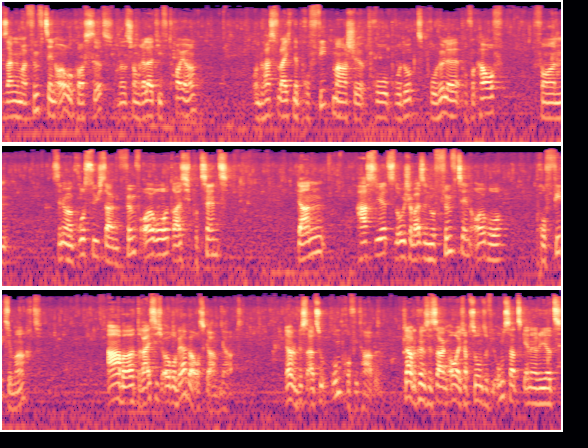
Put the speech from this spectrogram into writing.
sagen wir mal, 15 Euro kostet, das ist schon relativ teuer, und du hast vielleicht eine Profitmarge pro Produkt, pro Hülle, pro Verkauf von, sind wir mal großzügig sagen, 5 Euro, 30 Prozent, dann hast du jetzt logischerweise nur 15 Euro Profit gemacht, aber 30 Euro Werbeausgaben gehabt. Ja, du bist also unprofitabel. Klar, du könntest jetzt sagen, oh, ich habe so und so viel Umsatz generiert.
